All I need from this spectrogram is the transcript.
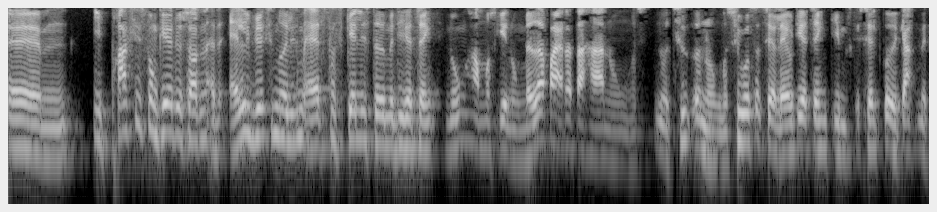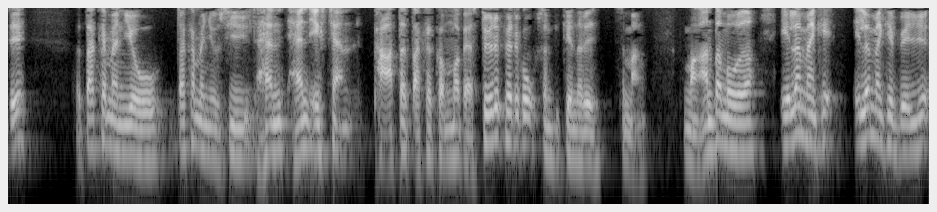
Øhm, i praksis fungerer det jo sådan, at alle virksomheder ligesom er et forskelligt sted med de her ting. Nogle har måske nogle medarbejdere, der har nogle, noget tid og nogle ressourcer til at lave de her ting. De er måske selv gået i gang med det. Og der kan man jo, der kan man jo sige, han, han ekstern partner, der kan komme og være støttepædagog, som vi kender det så mange på mange andre måder, eller man kan, eller man kan vælge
